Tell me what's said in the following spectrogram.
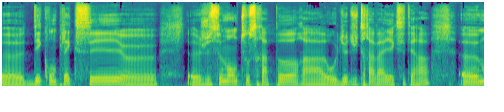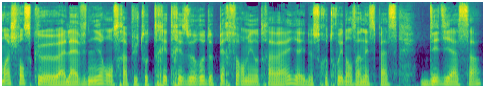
euh, décomplexer euh, euh, justement tout ce rapport à, au lieu du travail, etc. Euh, moi, je pense que à l'avenir, on sera plutôt très très heureux de performer au travail et de se retrouver dans un espace dédié à ça,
